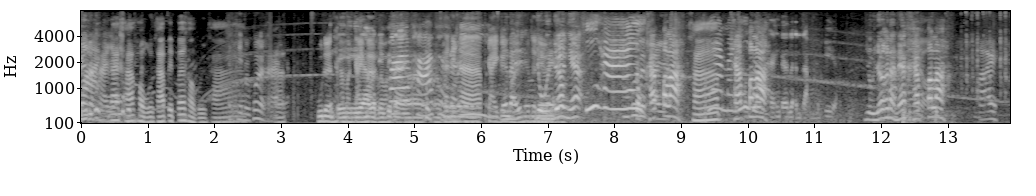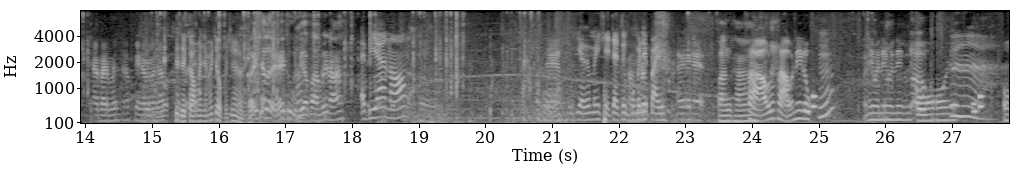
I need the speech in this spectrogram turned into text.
วายได้ครับขอบคุณครับเปเปอร์ขอบคุณครับทีมมันพูดกับใครกูเดินทางมาไกลมากแล้วไหว้วะพระเถสวัสดีอะครับไกลเกินไหนไปกูจะอเดิยู่กันนเยอะอย่างเงี้ยจบแคปปะล่ะครับแคปปะล่ะแทงได้ระดับเมื่อกี้ อยู่เยอะขนาดเนี้ยแคปปะล่ะไปไปไหมครับไปไหมครับกิจกรรมมันยังไม่จบไม่ใช่เหรอเฮ้ยเฉลยให้ถูกเบียร์ฟาร์มด้วยนะ ไอเบียร์น้องโอ้โหเฮียไม่เสียใจจนกูไม่ได้ไปฟังครับสาวลูกสาวนี่ลูกหืม มานี่มานี่มานี่มานี่โอ้ยเออโอ้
